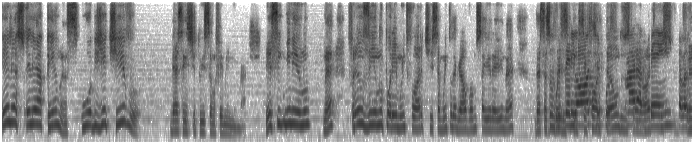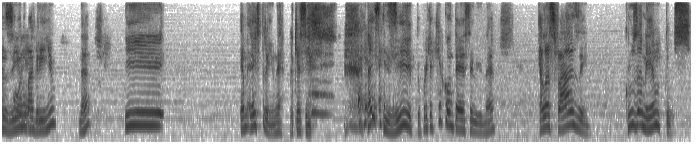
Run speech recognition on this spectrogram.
ele é, ele é apenas o objetivo dessa instituição feminina. Esse menino, né, franzino, porém muito forte, isso é muito legal, vamos sair aí, né, dessas Dos coisas que tem que ser estereótipos, fortão, dos estereótipos, franzino, escolhas. magrinho, né, e é, é estranho, né, porque assim, é esquisito, porque o que acontece ali, né? Elas fazem cruzamentos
